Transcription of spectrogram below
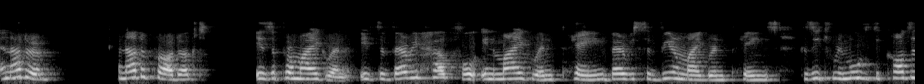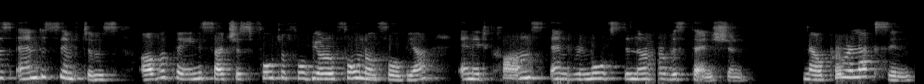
Another, another product is a promigran. It's very helpful in migraine pain, very severe migraine pains, because it removes the causes and the symptoms of a pain such as photophobia or phonophobia, and it calms and removes the nervous tension. Now, prorelaxin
